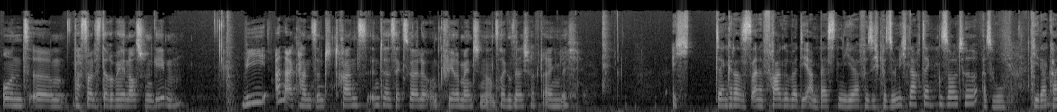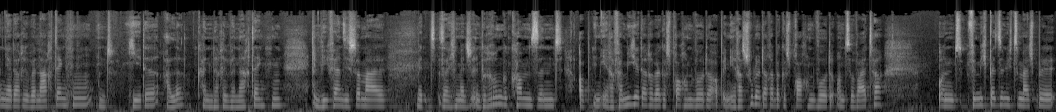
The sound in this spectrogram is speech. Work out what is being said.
Und ähm, was soll es darüber hinaus schon geben? Wie anerkannt sind trans, intersexuelle und queere Menschen in unserer Gesellschaft eigentlich? Ich denke, das ist eine Frage, über die am besten jeder für sich persönlich nachdenken sollte. Also jeder kann ja darüber nachdenken und jede, alle können darüber nachdenken, inwiefern sie schon mal mit solchen Menschen in Berührung gekommen sind, ob in ihrer Familie darüber gesprochen wurde, ob in ihrer Schule darüber gesprochen wurde und so weiter. Und für mich persönlich zum Beispiel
